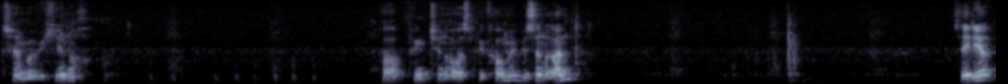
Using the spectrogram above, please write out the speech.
Jetzt schauen wir, ob ich hier noch ein paar Pünktchen rausbekomme, bis an den Rand. Seht ihr?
